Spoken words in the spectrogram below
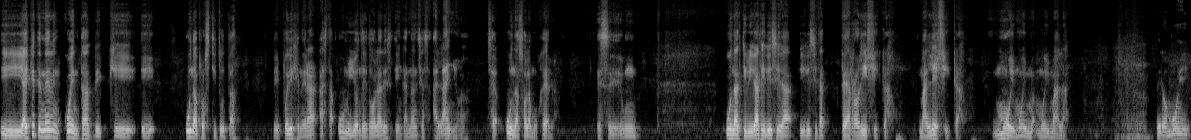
Y hay que tener en cuenta de que eh, una prostituta eh, puede generar hasta un millón de dólares en ganancias al año. ¿ah? O sea, una sola mujer. Es eh, una actividad ilícita, ilícita terrorífica, maléfica, muy, muy, muy mala. Pero muy...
